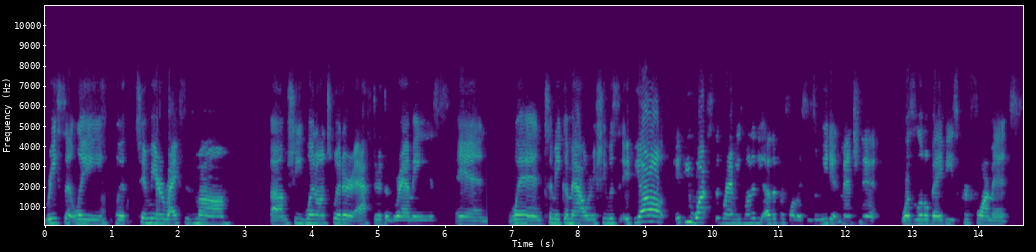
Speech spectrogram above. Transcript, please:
recently with Tamir Rice's mom. Um, she went on Twitter after the Grammys and when Tamika Mallory, she was, if y'all, if you watched the Grammys, one of the other performances, and we didn't mention it, was Lil Baby's performance.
